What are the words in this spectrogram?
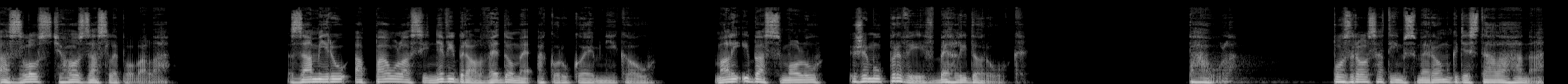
a zlosť ho zaslepovala. Zamiru a Paula si nevybral vedome ako rukojemníkov. Mali iba smolu, že mu prvý vbehli do rúk. Paul. Pozrel sa tým smerom, kde stála Hanna,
